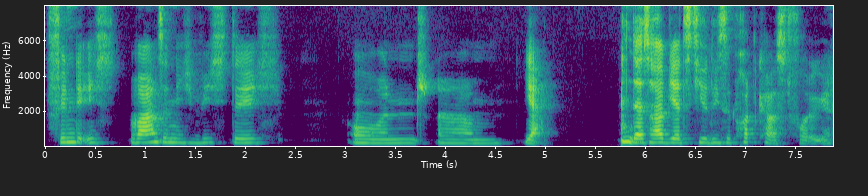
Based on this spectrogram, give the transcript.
finde ich wahnsinnig wichtig. Und ähm, ja, deshalb jetzt hier diese Podcast-Folge.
